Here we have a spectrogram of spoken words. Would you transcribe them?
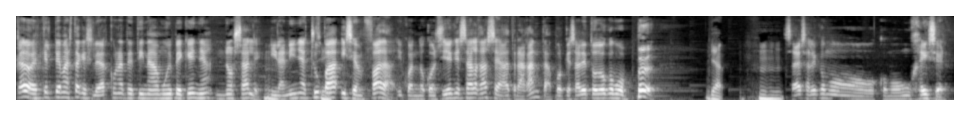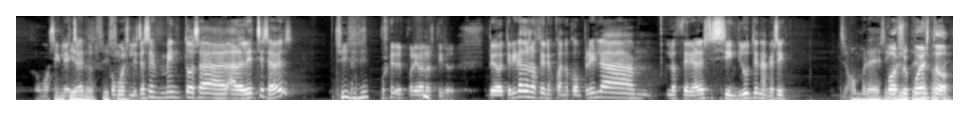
Claro, es que el tema está que si le das con una tetina muy pequeña, no sale. Y la niña chupa y se enfada. Y cuando consigue que salga, se atraganta. Porque sale todo como. Ya. ¿Sabes? Sale como, como un geyser. Como si, le, echas- sí, como sí. si le echases mentos a, a la leche, ¿sabes? Sí, sí, sí. Pues por ahí van los tiros. Pero tenéis las dos opciones. Cuando compréis la- los cereales sin gluten, ¿a que sí? Hombre, sin Por gluten supuesto.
